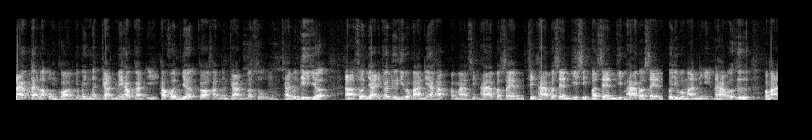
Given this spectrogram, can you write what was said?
แล้วแต่ละองค์กรก็ไม่เหมือนกันไม่เท่ากันอีก ถ้าคนเยอะก็ค่าดำเนินการก็สูงใช้พื้นที่เยอะอ่าส่วนใหญ่ก็อยู่ที่ประมาณนี้ครับประมาณ 15% 15% 20% 25%ก็อยู่ประมาณนี้นะครับก็คือประมาณ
